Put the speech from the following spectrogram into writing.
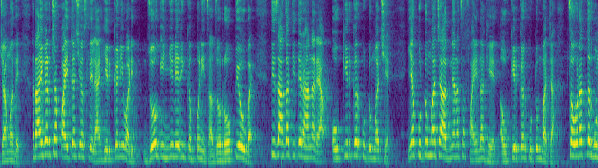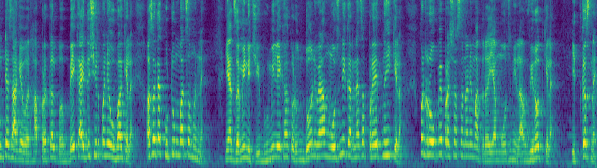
ज्यामध्ये रायगडच्या पायथ्याशी असलेल्या हिरकणीवाडीत जोग इंजिनिअरिंग कंपनीचा जो रोपवे उभा आहे ती जागा तिथे राहणाऱ्या औकीरकर कुटुंबाची आहे. या कुटुंबाच्या अज्ञानाचा फायदा घेत औकीरकर कुटुंबाच्या चौऱ्याहत्तर गुंठे जागेवर हा प्रकल्प बेकायदेशीरपणे उभा केलाय असं त्या कुटुंबाचं म्हणणं आहे. या जमिनीची भूमिलेखाकडून दोन वेळा मोजणी करण्याचा प्रयत्नही केला. पण रोपवे प्रशासनाने मात्र या मोजणीला विरोध केलाय. इतकंच नाही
